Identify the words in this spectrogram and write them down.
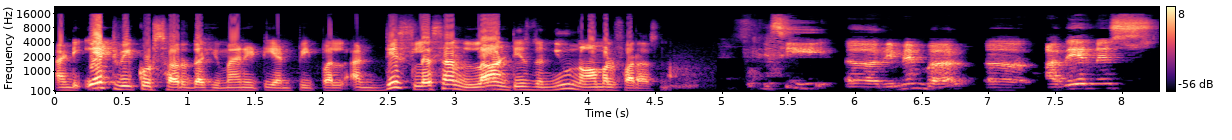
and yet we could serve the humanity and people and this lesson learnt is the new normal for us now you see uh, remember uh, awareness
